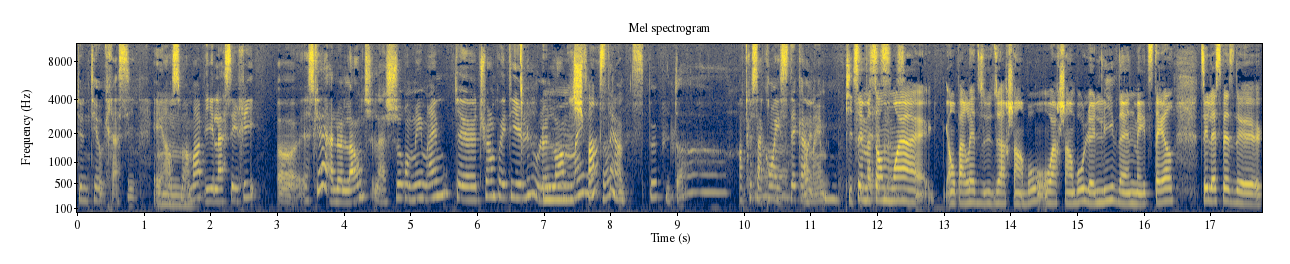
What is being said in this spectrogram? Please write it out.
d'une théocratie. Et en ce Mm. moment, puis la série euh, est-ce qu'elle a launch la journée même que Trump a été élu ou le Hmm, lendemain? Je pense que c'était un petit peu plus tard. En tout cas, ça coïncidait quand Ouais. même. Puis, tu sais, mettons, moi, euh, on parlait du, du Archambault. Au Archambault, le livre de Handmaid's Tale, tu sais, l'espèce de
